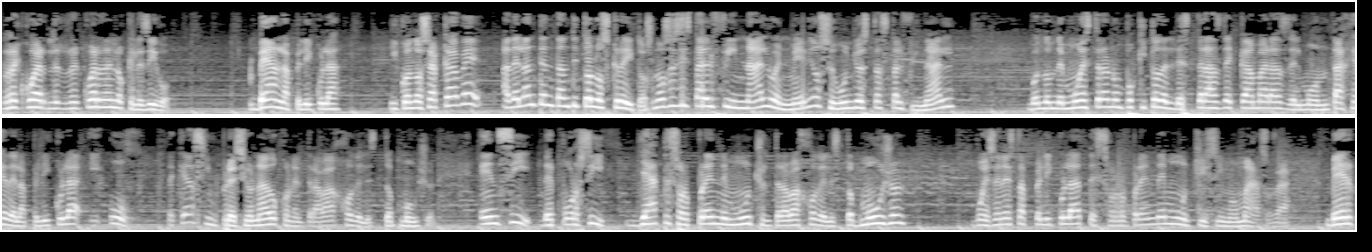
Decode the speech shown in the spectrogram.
recuerden, recuerden lo que les digo. Vean la película y cuando se acabe, adelanten tantito los créditos. No sé si está al final o en medio, según yo está hasta el final. Donde muestran un poquito del detrás de cámaras del montaje de la película. Y uff, te quedas impresionado con el trabajo del stop motion en sí, de por sí, ya te sorprende mucho el trabajo del stop motion, pues en esta película te sorprende muchísimo más. O sea, ver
